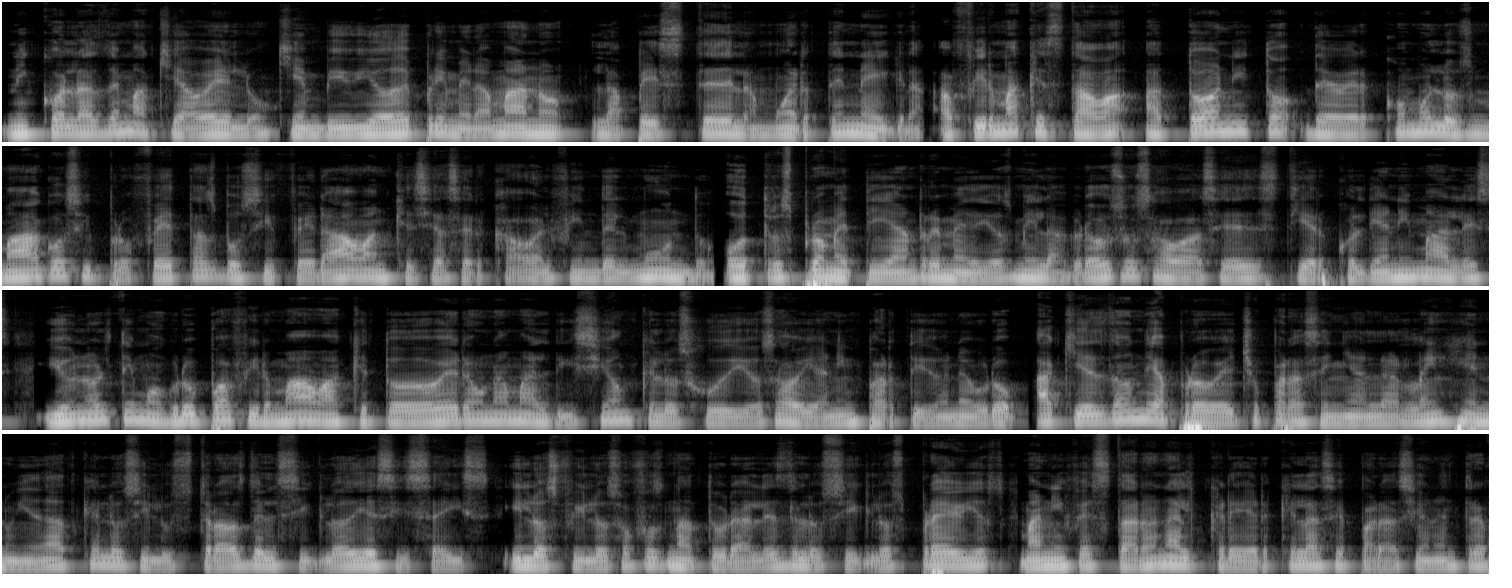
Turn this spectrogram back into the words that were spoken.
Nicolás de Maquiavelo, quien vivió de primera mano la peste de la muerte negra, afirma que estaba atónito de ver cómo los magos y profetas vociferaban que se acercaba el fin del mundo, otros prometían remedios milagrosos a base de estiércol de animales, y un último grupo afirmaba que todo era una maldición que los judíos habían impartido en Europa. Aquí es donde aprovecho para señalar la ingenuidad que los ilustrados del siglo XVI y los filósofos naturales de los siglos previos manifestaron al creer que la separación entre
